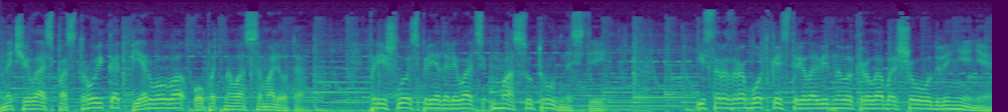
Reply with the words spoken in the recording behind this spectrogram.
началась постройка первого опытного самолета. Пришлось преодолевать массу трудностей и с разработкой стреловидного крыла большого удлинения,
